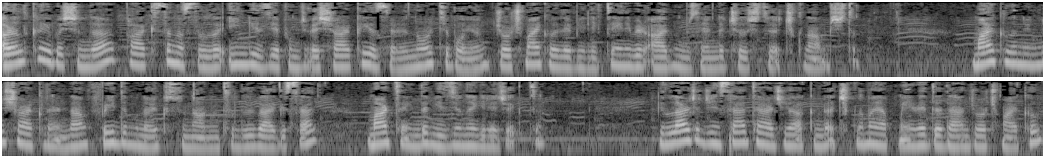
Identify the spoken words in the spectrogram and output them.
Aralık ayı başında Pakistan asıllı İngiliz yapımcı ve şarkı yazarı Norty Boy'un George Michael ile birlikte yeni bir albüm üzerinde çalıştığı açıklanmıştı. Michael'ın ünlü şarkılarından Freedom'un öyküsünün anlatıldığı belgesel Mart ayında vizyona girecekti. Yıllarca cinsel tercihi hakkında açıklama yapmayı reddeden George Michael,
